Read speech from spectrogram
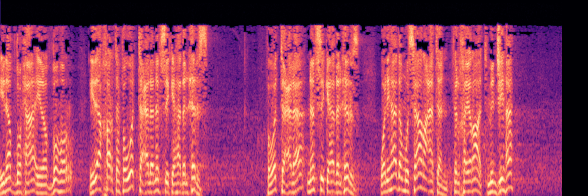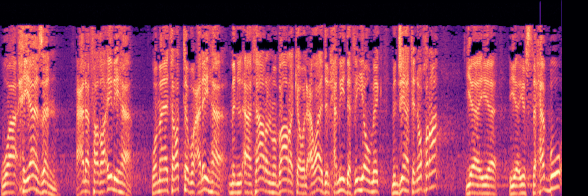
إلى الضحى إلى الظهر إذا أخرت فوت على نفسك هذا الحرز. فوت على نفسك هذا الحرز. ولهذا مسارعة في الخيرات من جهة وحيازا على فضائلها وما يترتب عليها من الآثار المباركة والعوائد الحميدة في يومك من جهة أخرى يستحب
